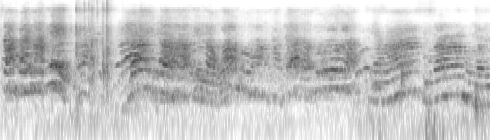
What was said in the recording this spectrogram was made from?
sampai mati Nah, kita mulai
